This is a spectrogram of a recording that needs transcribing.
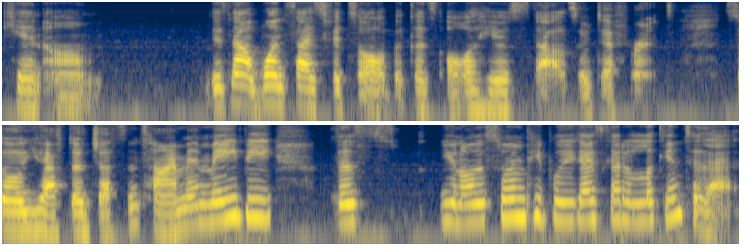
can um there's not one size fits all because all hairstyles are different. So you have to adjust in time and maybe this, you know, the swim people, you guys got to look into that.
